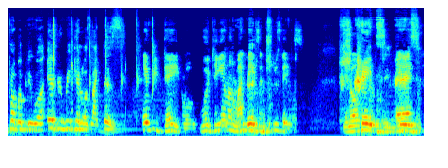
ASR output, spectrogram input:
probably were every weekend was like this. Every day, bro. We're gigging on Mondays and Tuesdays. You know, Crazy, crazy. And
